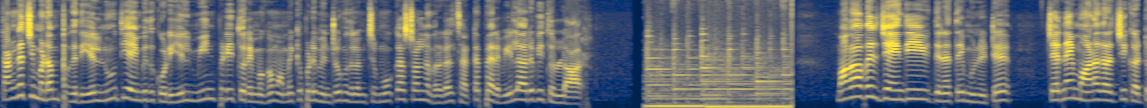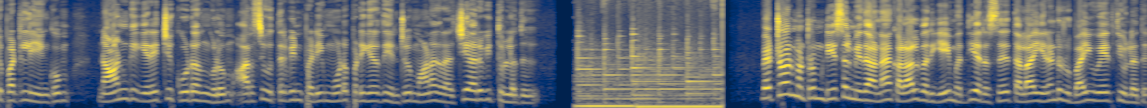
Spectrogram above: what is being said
தங்கச்சிமடம் பகுதியில் நூற்றி ஐம்பது கோடியில் மீன்பிடி துறைமுகம் அமைக்கப்படும் என்று முதலமைச்சர் மு க ஸ்டாலின் அவர்கள் சட்டப்பேரவையில் அறிவித்துள்ளார். மகாவீர் ஜெயந்தி தினத்தை முன்னிட்டு சென்னை மாநகராட்சி கட்டுப்பாட்டில் இயங்கும் நான்கு இறைச்சி கூடங்களும் அரசு உத்தரவின்படி மூடப்படுகிறது என்று மாநகராட்சி அறிவித்துள்ளது. பெட்ரோல் மற்றும் டீசல் மீதான கலால் வரியை மத்திய அரசு தலா இரண்டு ரூபாய் உயர்த்தியுள்ளது.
